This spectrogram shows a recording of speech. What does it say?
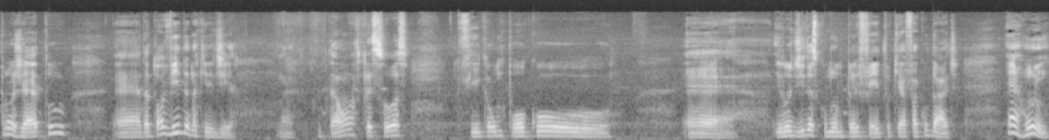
projeto é, da tua vida naquele dia. Né? Então as pessoas ficam um pouco é, iludidas com o mundo perfeito que é a faculdade. É ruim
